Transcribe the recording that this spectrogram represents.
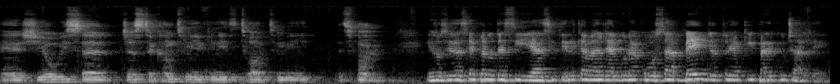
and she always said, "Just to come to me if you need to talk to me. It's fine." Y Rosita siempre nos decía, si tienes que hablar de alguna cosa, ven, yo estoy aquí para escucharle.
